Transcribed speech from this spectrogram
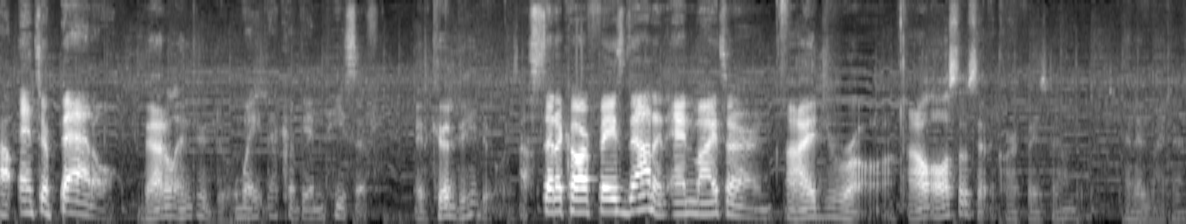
I'll enter battle. Battle entered, Duelist. Wait, that could be adhesive. It could be Duelist. I'll set a card face down and end my turn. I draw. I'll also set a card face down. And end my turn.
